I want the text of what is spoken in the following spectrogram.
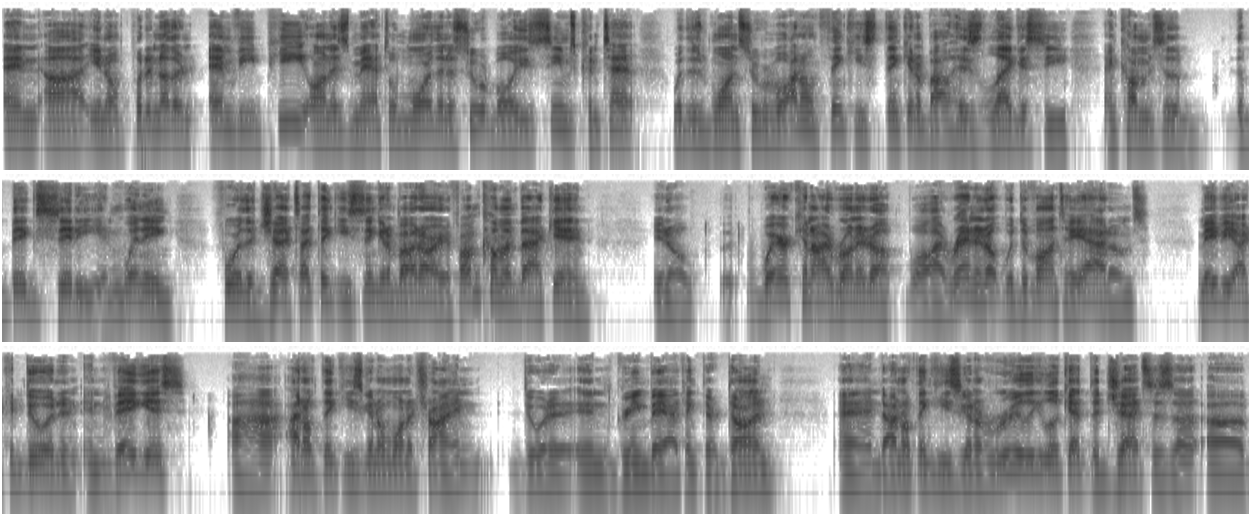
and uh, you know put another MVP on his mantle more than a Super Bowl. He seems content with his one Super Bowl. I don't think he's thinking about his legacy and coming to the the big city and winning for the Jets. I think he's thinking about all right, if I'm coming back in, you know, where can I run it up? Well, I ran it up with Davante Adams. Maybe I could do it in, in Vegas. Uh, I don't think he's going to want to try and do it in Green Bay. I think they're done, and I don't think he's going to really look at the Jets as a, a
